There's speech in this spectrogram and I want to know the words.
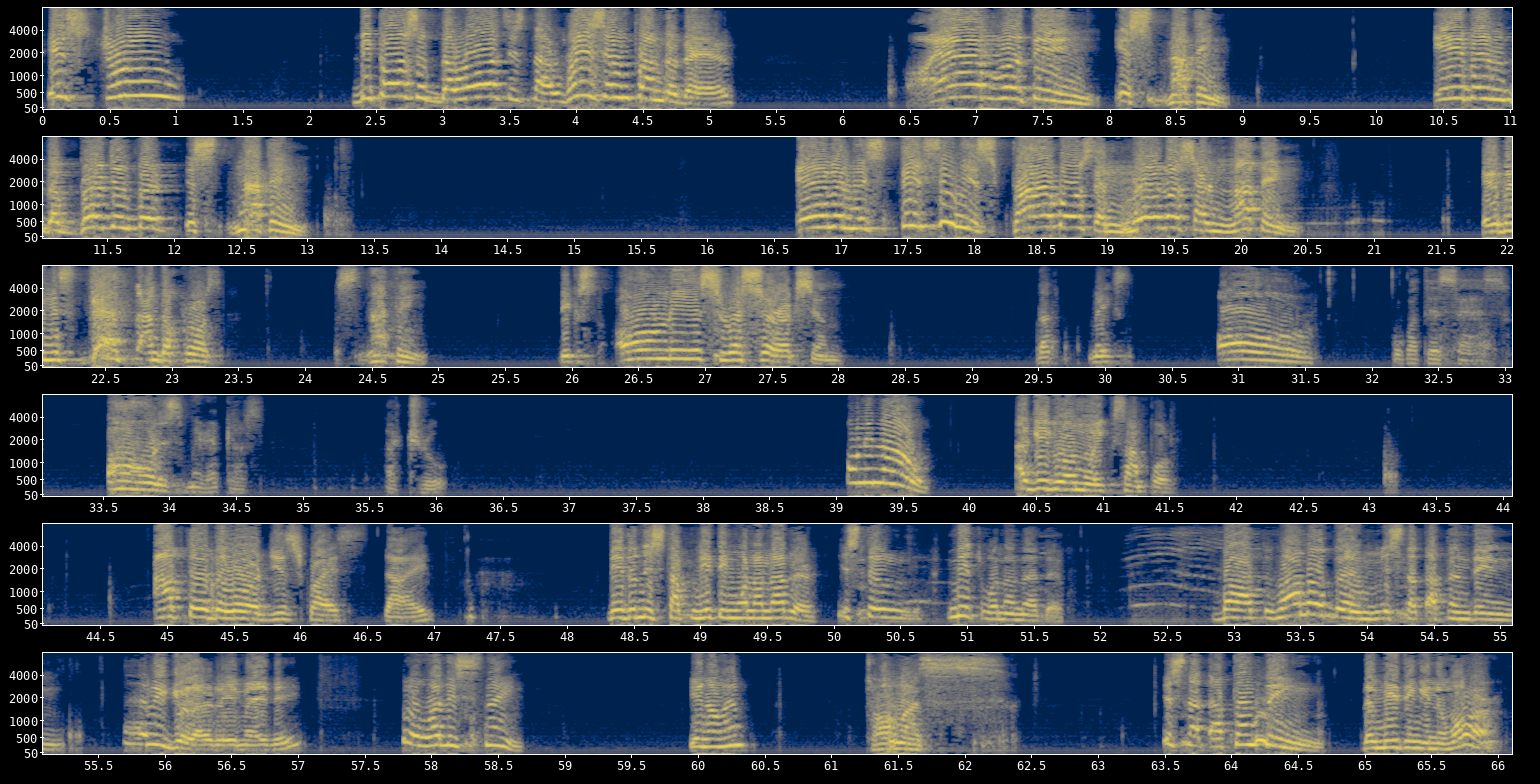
It's true. Because of the Lord is now risen from the dead, everything is nothing. Even the virgin birth is nothing. Even his teaching, his parables and miracles are nothing. Even his death on the cross is nothing. Because only his resurrection that makes all what he says, all his miracles are true. Only now, I'll give you one more example. After the Lord Jesus Christ died, they don't stop meeting one another. They still meet one another. But one of them is not attending regularly, maybe. Well, what is his name? You know him? Thomas. is not attending the meeting anymore.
